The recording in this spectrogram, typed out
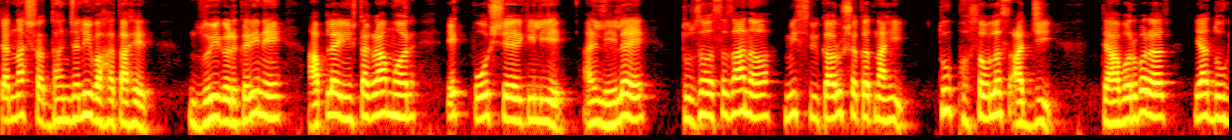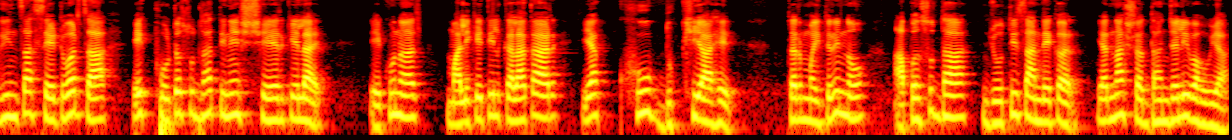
त्यांना श्रद्धांजली वाहत आहेत. जुई गडकरीने आपल्या इंस्टाग्रामवर एक पोस्ट शेअर केली आहे आणि लिहिलंय तुझं असं जाणं मी स्वीकारू शकत नाही. तू फसवलंस आजी. त्याबरोबरच या दोघींचा सेटवरचा एक फोटोसुद्धा तिने शेअर केला आहे एकूणच मालिकेतील कलाकार या खूप दुःखी आहेत. तर मैत्रिणींनो आपणसुद्धा ज्योती चांदेकर यांना श्रद्धांजली वाहूया.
